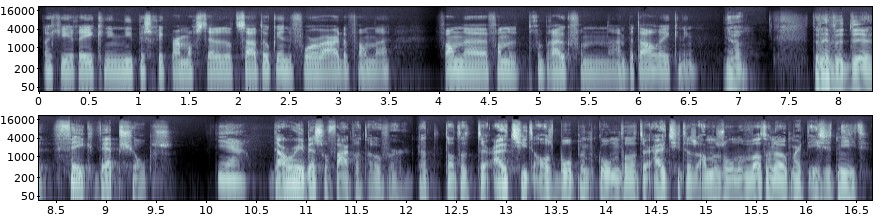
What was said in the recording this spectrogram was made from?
Dat je je rekening niet beschikbaar mag stellen, dat staat ook in de voorwaarden van, uh, van, uh, van het gebruik van een betaalrekening. Ja, dan hebben we de fake webshops. Ja. Daar hoor je best wel vaak wat over. Dat, dat het eruit ziet als bol.com, dat het eruit ziet als Amazon of wat dan ook, maar het is het niet.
